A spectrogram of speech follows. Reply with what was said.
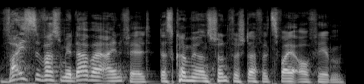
Weißt du, was mir dabei einfällt? Das können wir uns schon für Staffel 2 aufheben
